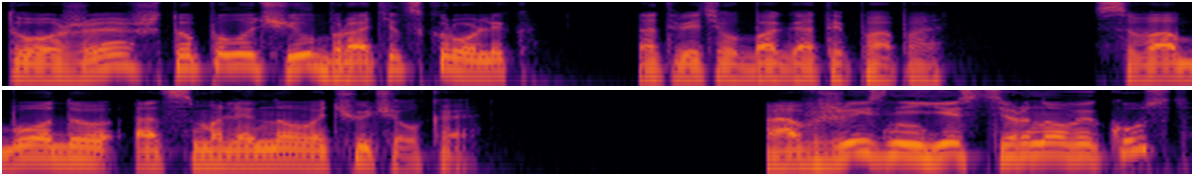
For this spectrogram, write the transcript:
То же, что получил братец-кролик, ответил богатый папа. Свободу от смоляного чучелка. «А в жизни есть терновый куст?»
